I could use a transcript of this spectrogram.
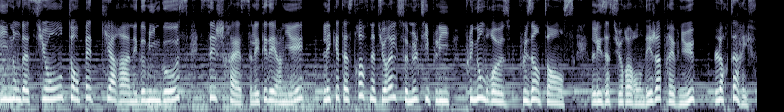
Inondations, tempêtes Kiaran et Domingos, sécheresse l'été dernier, les catastrophes naturelles se multiplient, plus nombreuses, plus intenses. Les assureurs ont déjà prévenu, leurs tarifs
